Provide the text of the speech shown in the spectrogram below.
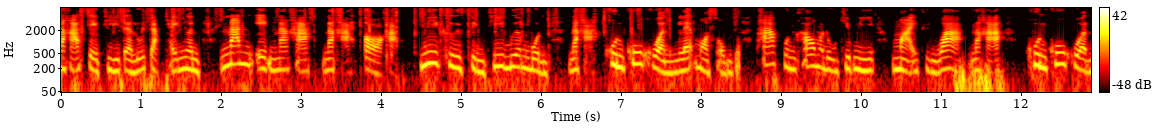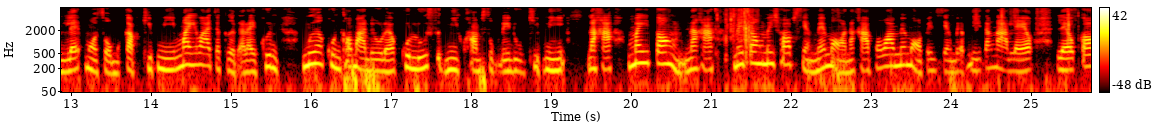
นะคะ เศรษฐีแต่รู้จักใช้เงินนั่นเองนะคะนะคะ ต่อค่ะนี่คือสิ่งที่เบื้องบนนะคะ คุณคู่ควรและเหมาะสม ถ้าคุณเข้ามาดูคลิปนี้หมายถึงว่านะคะ คุณคู่ควรและเหมาะสมกับคลิปนี้ไม่ว่าจะเกิดอะไรขึ้น เมื่อคุณเข้ามาดูแล้ว คุณรู้สึกมีความสุขในดูคลิปนี้นะคะ ไม่ต้องนะคะ ไม่ต้องไม่ชอบเสียงแม่หมอนะคะ เพราะว่าแม่หมอเป็นเสียงแบบนี้ตั้งนานแล้ว แล้วก็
